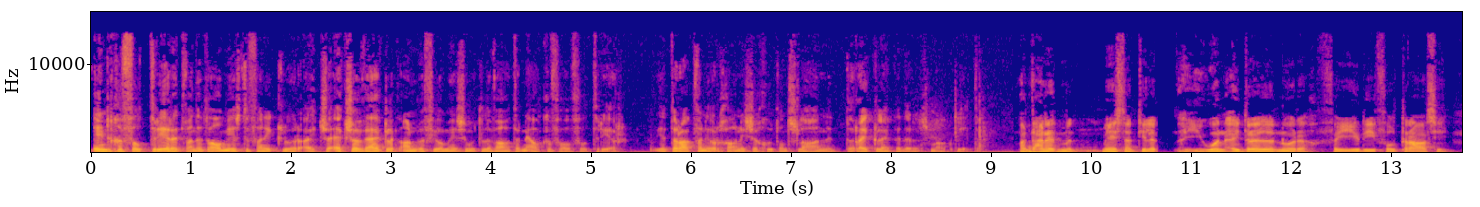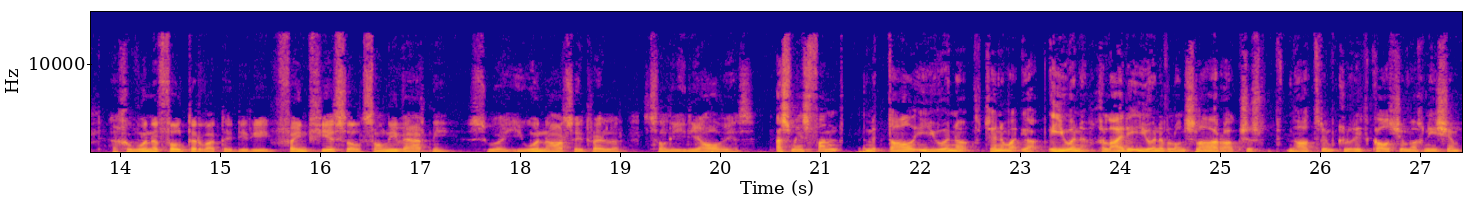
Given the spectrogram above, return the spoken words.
en gefiltreer het want dit haal meeste van die kloor uit. So ek sou werklik aanbeveel mense moet hulle water in elk geval filtreer weet raak van die organiese goed ontslaan en dit ruik lekkerder en smaak beter. Maar dan het mense natuurlik 'n ioon-uitdruiler nodig vir hierdie filtrasie. 'n Gewone filter wat uit hierdie fyn vesel sal nie werk nie. So 'n ioon-uitdruiler sal die ideaal wees. As mens van metaal-ione, sê nou maar ja, ione, geleide ione wil ontslaa raak soos natriumkloried, kalsium, magnesium,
